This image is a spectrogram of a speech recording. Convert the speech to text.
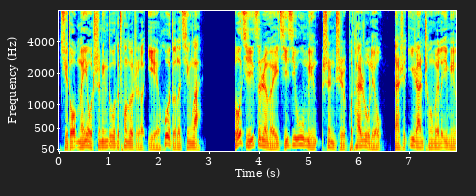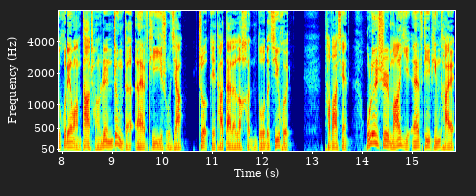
许多没有知名度的创作者也获得了青睐。罗辑自认为籍籍无名，甚至不太入流，但是依然成为了一名互联网大厂认证的 NFT 艺术家，这给他带来了很多的机会。他发现。无论是蚂蚁 NFT 平台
